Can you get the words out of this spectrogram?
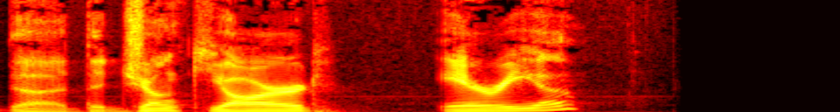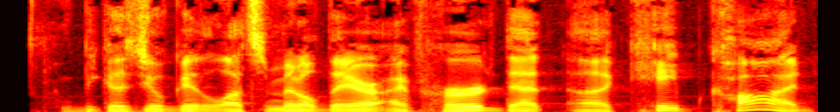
the the junkyard area because you'll get lots of metal there. I've heard that uh, Cape Cod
